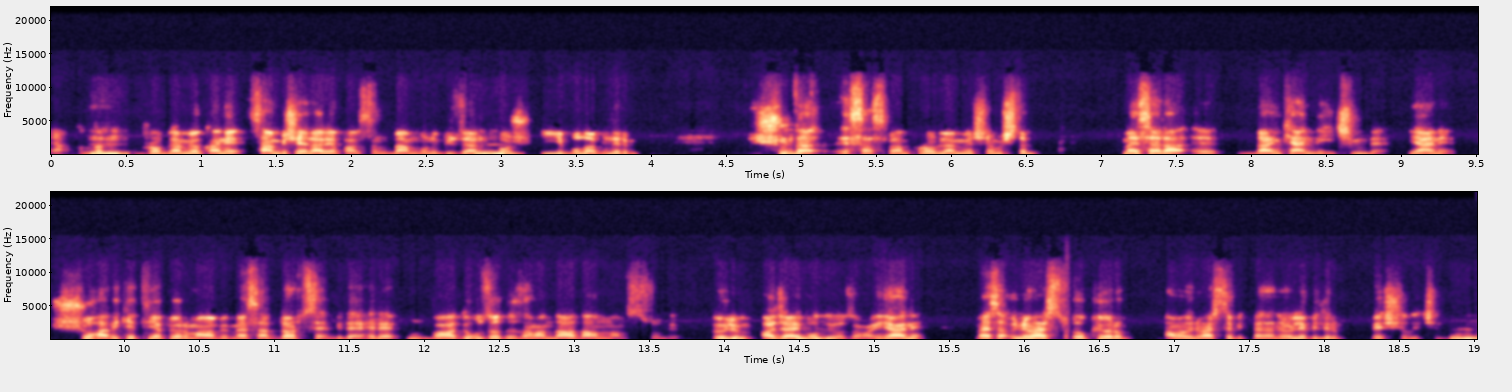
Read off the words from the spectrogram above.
Ya bunda Hı hı. bir problem yok. Hani sen bir şeyler yaparsın. Ben bunu güzel, Hı hı. hoş, iyi bulabilirim. Şurada esas ben problem yaşamıştım. Mesela e, ben kendi içimde yani şu hareketi yapıyorum abi. Mesela 4 sene bir de hele vade uzadığı zaman daha da anlamsız oluyor. Ölüm acayip Hı hı. oluyor o zaman. Yani mesela üniversite okuyorum ama üniversite bitmeden ölebilirim 5 yıl için. Hı hı.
